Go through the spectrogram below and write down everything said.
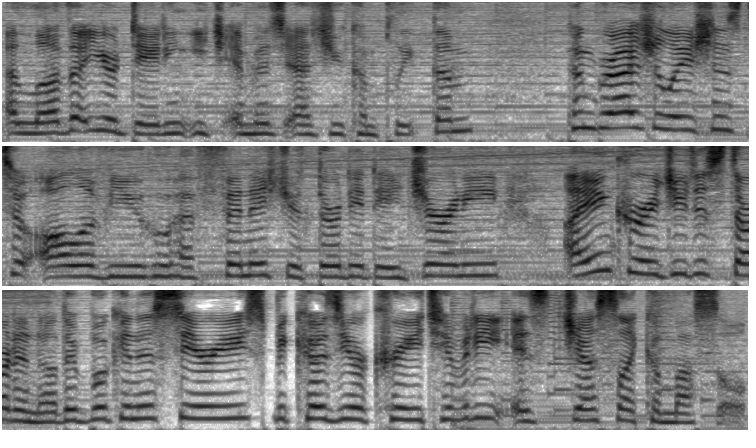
I love that you're dating each image as you complete them. Congratulations to all of you who have finished your 30 day journey. I encourage you to start another book in this series because your creativity is just like a muscle.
